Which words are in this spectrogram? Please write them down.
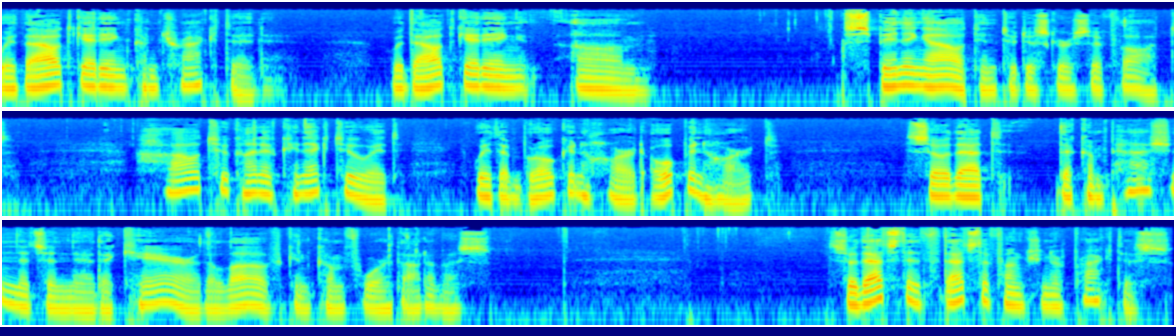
without getting contracted, without getting um, spinning out into discursive thought. How to kind of connect to it with a broken heart, open heart, so that the compassion that's in there, the care, the love can come forth out of us. So that's the, that's the function of practice,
